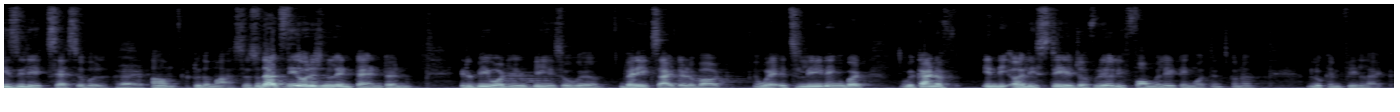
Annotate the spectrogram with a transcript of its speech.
easily accessible Right. um, to the masses. So that's the original intent, and it'll be what it'll be. So we're very excited about where it's leading, but we're kind of in the early stage of really formulating what it's gonna look and feel like.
